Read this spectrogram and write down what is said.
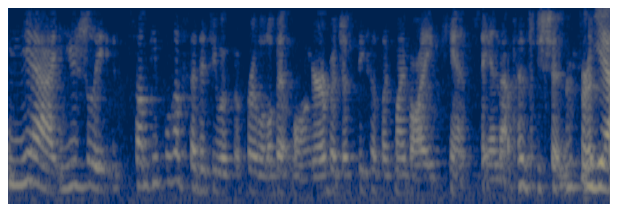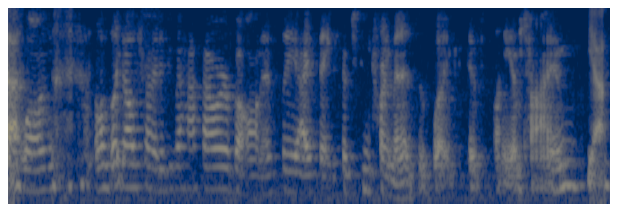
Yeah, usually some people have said to do it for a little bit longer, but just because like my body can't stay in that position for yeah. that long, I was like, I'll try to do a half hour, but honestly, I think 15 20 minutes is like is plenty of time. Yeah.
